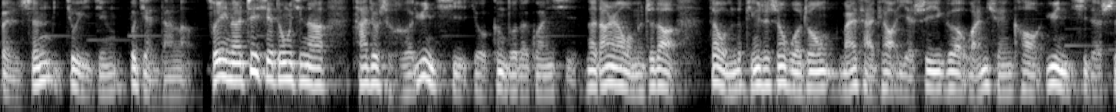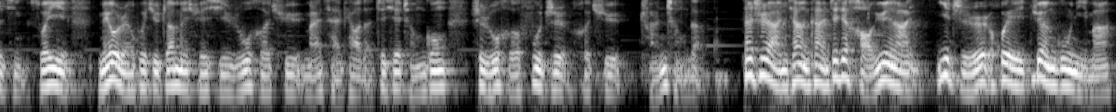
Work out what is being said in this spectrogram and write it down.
本身就已经不简单了。所以呢，这些东西呢，它就是和运气有更多的关系。那当然，我们知道，在我们的平时生活中，买彩票也是一个完全靠运气的事情。所以，没有人会去专门学习如何去买彩票的。这些成功是如何复制和去传承的。但是啊，你想想看，这些好运啊，一直会眷顾你吗？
